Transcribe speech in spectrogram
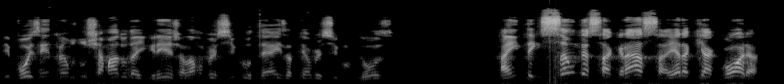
Depois entramos no chamado da igreja, lá no versículo 10 até o versículo 12. A intenção dessa graça era que agora,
